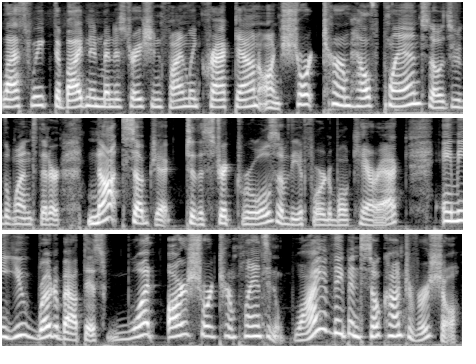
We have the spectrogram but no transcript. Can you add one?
Last week, the Biden administration finally cracked down on short term health plans. Those are the ones that are not subject to the strict rules of the Affordable Care Act. Amy, you wrote about this. What are short term plans and why have they been so controversial?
